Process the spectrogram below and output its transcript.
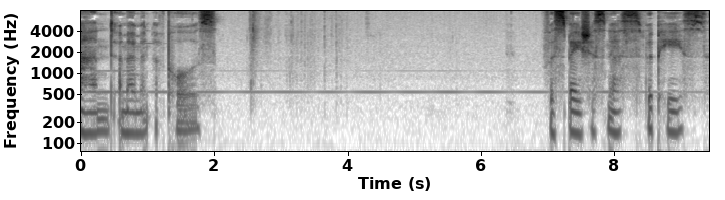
and a moment of pause. For spaciousness, for peace,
